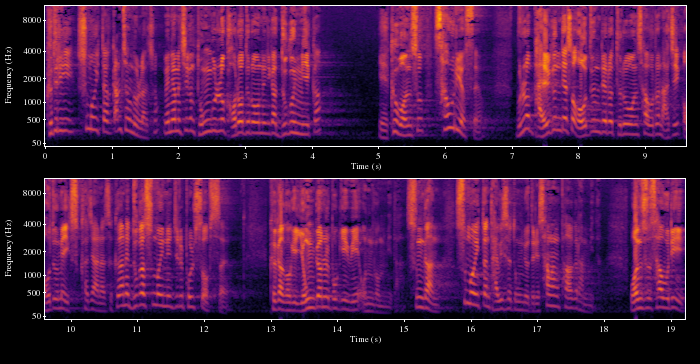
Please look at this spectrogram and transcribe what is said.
그들이 숨어 있다가 깜짝 놀라죠. 왜냐하면 지금 동굴로 걸어 들어오는 이가 누구입니까? 예, 그 원수 사울이었어요. 물론 밝은 데서 어두운 데로 들어온 사울은 아직 어둠에 익숙하지 않아서 그 안에 누가 숨어 있는지를 볼 수 없어요. 그가 거기 용변을 보기 위해 온 겁니다. 순간 숨어 있던 다윗의 동료들이 상황 파악을 합니다. 원수 사울이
